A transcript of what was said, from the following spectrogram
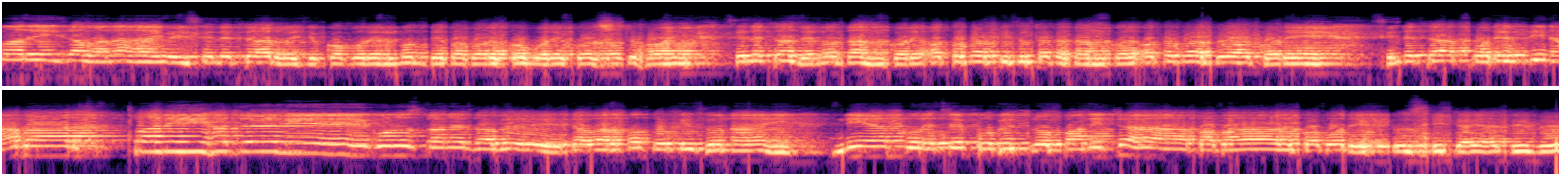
তোমার এই জামানায় ওই ছেলেটার ওই যে কবরের মধ্যে বাবার কবরে কষ্ট হয়। ছেলেটা যেন দান করে, অথবা কিছু টাকা দান করে, অথবা দোয়া করে। ছেলেটা পরের দিন আবার পানি হাতে নিয়ে গোরস্থানে যাবে। যাওয়ার মতো কিছু নাই। নিয়ে করেছে পবিত্র পানিটা বাবার কবরে একটু ছিটাইয়া দিবে।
